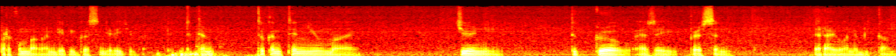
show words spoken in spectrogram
perkembangan diri gue sendiri juga to, con- to continue my journey to grow as a person that I want to become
